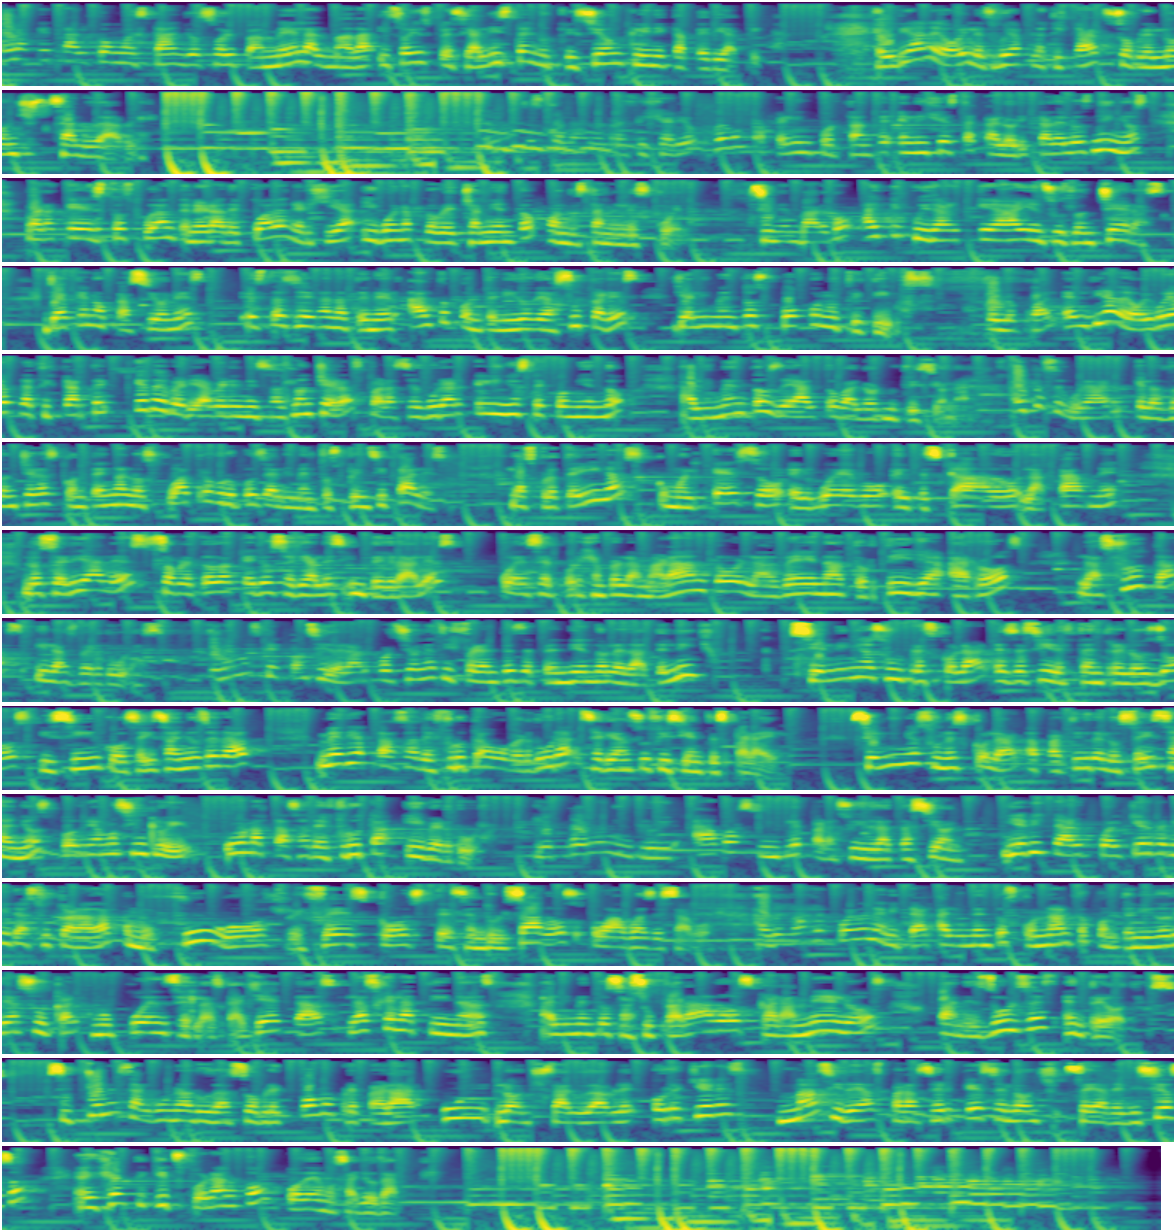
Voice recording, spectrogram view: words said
Hola, ¿qué tal? ¿Cómo están? Yo soy Pamela Almada y soy especialista en nutrición clínica pediátrica. El día de hoy les voy a platicar sobre el lunch saludable. El lunch escolar refrigerio juega un papel importante en la ingesta calórica de los niños para que estos puedan tener adecuada energía y buen aprovechamiento cuando están en la escuela. Sin embargo, hay que cuidar qué hay en sus loncheras, ya que en ocasiones estas llegan a tener alto contenido de azúcares y alimentos poco nutritivos. Por lo cual, el día de hoy voy a platicarte qué debería haber en esas loncheras para asegurar que el niño esté comiendo alimentos de alto valor nutricional. Hay que asegurar que las loncheras contengan los cuatro grupos de alimentos principales. Las proteínas, como el queso, el huevo, el pescado, la carne. Los cereales, sobre todo aquellos cereales integrales. Puede ser, por ejemplo, el amaranto, la avena, tortilla, arroz, las frutas y las verduras. Tenemos que considerar porciones diferentes dependiendo la edad del niño. Si el niño es un preescolar, es decir, está entre los 2 y 5 o 6 años de edad, media taza de fruta o verdura serían suficientes para él. Si el niño es un escolar, a partir de los 6 años podríamos incluir una taza de fruta y verdura. Recuerden incluir agua simple para su hidratación y evitar cualquier bebida azucarada como jugos, refrescos, tés endulzados o aguas de sabor. Además recuerden evitar alimentos con alto contenido de azúcar como pueden ser las galletas, las gelatinas, alimentos azucarados, caramelos, panes dulces, entre otros. Si tienes alguna duda sobre cómo preparar un lunch saludable o requieres más ideas para hacer que ese lunch sea delicioso, en Healthy Kids Polanco podemos ayudarte.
